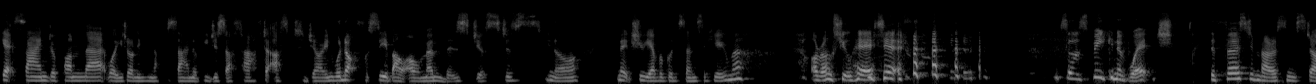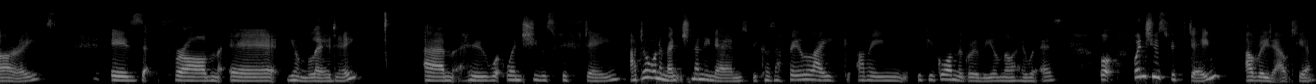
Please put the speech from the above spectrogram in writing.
get signed up on there. Well, you don't even have to sign up. You just have to, have to ask to join. We're not fussy about our members. Just as you know, make sure you have a good sense of humour, or else you'll hate it. so speaking of which, the first embarrassing story is from a young lady um, who, when she was 15, I don't want to mention any names because I feel like, I mean, if you go on the groomer, you'll know who it is. But when she was 15, I'll read it out to you.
